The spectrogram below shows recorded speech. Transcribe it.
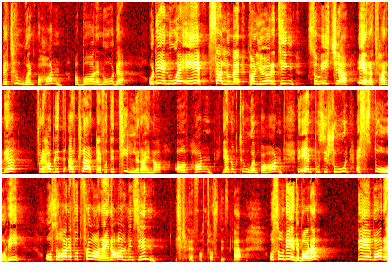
ved troen på Han av bare nåde. Og det er noe jeg er, selv om jeg kan gjøre ting som ikke er rettferdige. For jeg har blitt erklært jeg har fått det tilregna av Han gjennom troen på Han. Det er en posisjon jeg står i. Og så har jeg fått fraregna all min synd. ikke det fantastisk? Hæ? Og sånn er det bare. Det er bare,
